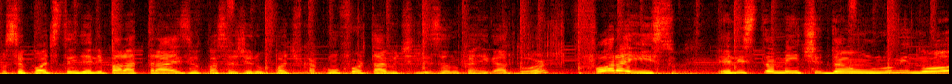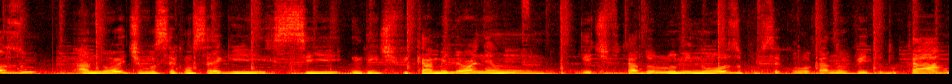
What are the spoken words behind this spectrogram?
você pode estender ele para trás e o passageiro pode ficar confortável utilizando o carregador. Fora isso, eles também te dão um luminoso, à noite você consegue se identificar melhor, né? um identificador luminoso para você colocar no vidro do carro.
